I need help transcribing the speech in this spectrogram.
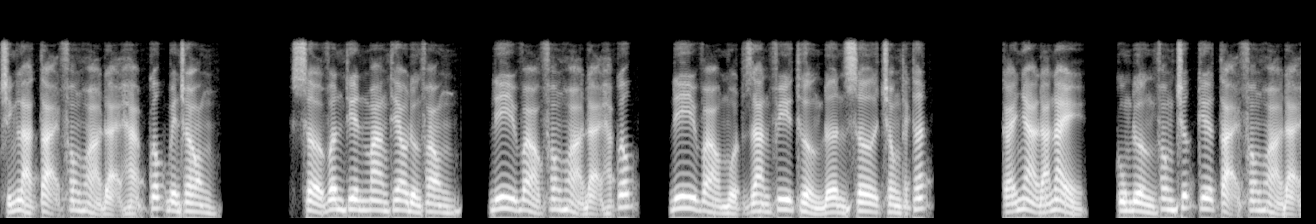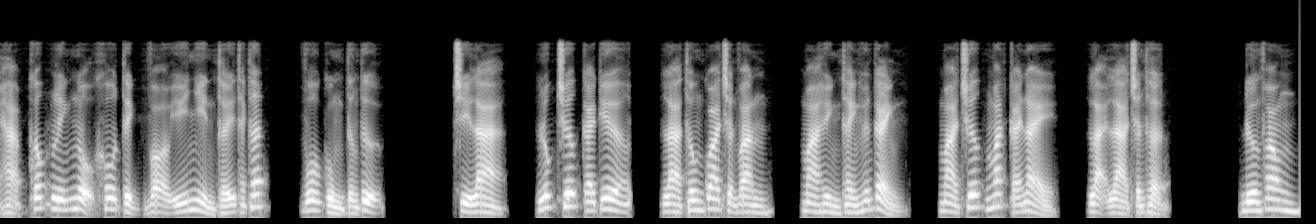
chính là tại phong hỏa đại hạp cốc bên trong. Sở Vân Thiên mang theo đường phong, đi vào phong hỏa đại hạp cốc, đi vào một gian phi thường đơn sơ trong thạch thất. Cái nhà đá này, cùng đường phong trước kia tại phong hỏa đại hạp cốc lĩnh ngộ khô tịch võ ý nhìn thấy thạch thất, vô cùng tương tự. Chỉ là, lúc trước cái kia, là thông qua trận văn, mà hình thành huyễn cảnh, mà trước mắt cái này, lại là chân thật. Đường phong,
